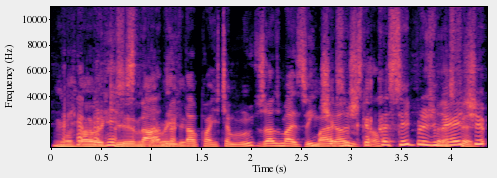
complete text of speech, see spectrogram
Não estava aqui, não ele estava com a gente há muitos anos, mais 20 Mas anos. os não. caras simplesmente.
